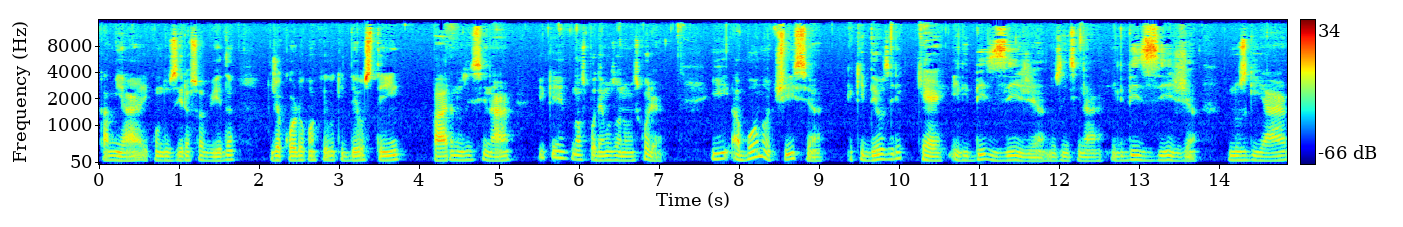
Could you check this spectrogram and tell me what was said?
caminhar e conduzir a sua vida de acordo com aquilo que Deus tem para nos ensinar e que nós podemos ou não escolher. E a boa notícia é que Deus ele quer, ele deseja nos ensinar, ele deseja nos guiar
